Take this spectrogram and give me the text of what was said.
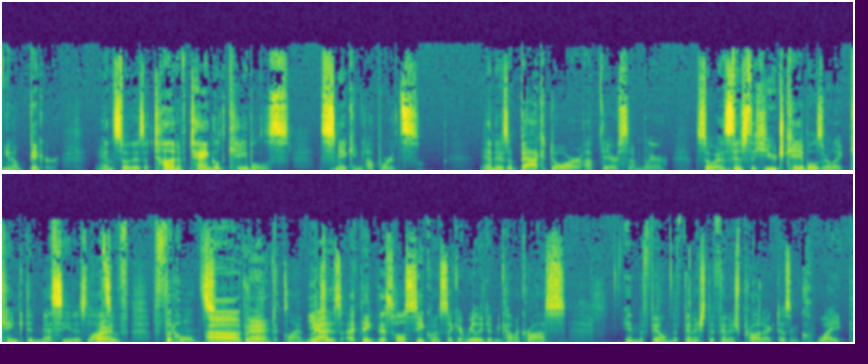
you know, bigger. And so there's a ton of tangled cables snaking upwards, and there's a back door up there somewhere. So and since the huge cables are like kinked and messy, there's lots Right. of footholds Ah, for them to climb. Which is, I think, this whole sequence like it really didn't come across in the film. The finished the finished product doesn't quite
